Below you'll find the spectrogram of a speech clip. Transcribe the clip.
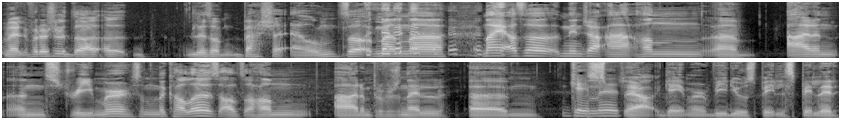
Vel, for å slutte å uh, liksom bæsje Ellen. Så, men uh, nei, altså, Ninja er, han uh, er en, en streamer, som det kalles. Altså han er en profesjonell um, Gamer. Ja, gamer, videospillspiller.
